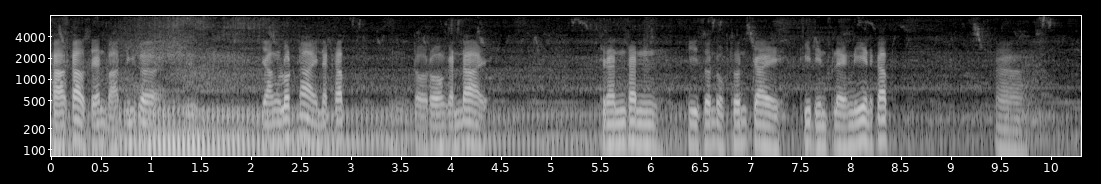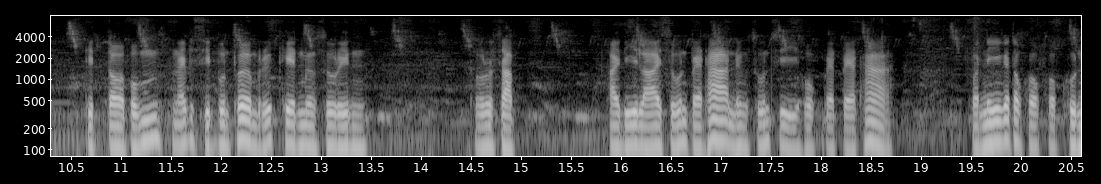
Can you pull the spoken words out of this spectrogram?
คา 9 0 0 0 0 0บาทนี้ก็ยังลดได้นะครับ ต่อรองกันได้ ฉะนั้นท่านที่สนอกสนใจที่ดินแปลงนี้นะครับ ติดต่อผมนายพิสิทธิ์บุญเพิ่มหรือเคนเมืองสุรินทร์โทรศัพท์ ID ไลน์0 8 5 1 0 4 6 8 8 5 วันนี้ก็ต้องขอขอบคุณ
